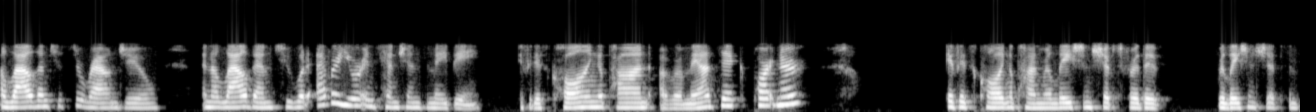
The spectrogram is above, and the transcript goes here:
allow them to surround you, and allow them to whatever your intentions may be. If it is calling upon a romantic partner, if it's calling upon relationships for the relationships and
